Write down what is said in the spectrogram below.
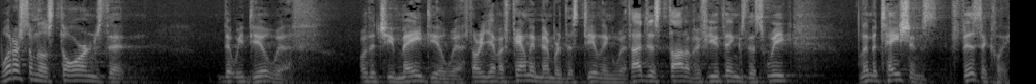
What are some of those thorns that, that we deal with? or that you may deal with, or you have a family member that's dealing with. I just thought of a few things this week limitations physically,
